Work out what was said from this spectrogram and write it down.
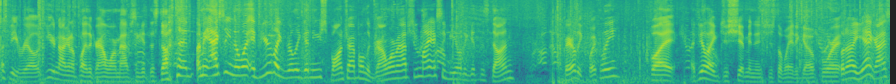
let's be real, you're not going to play the ground war maps and get this done. I mean, actually, you know what? If you're, like, really good and you spawn trap on the ground war maps, you might actually be able to get this done fairly quickly but I feel like just shipment is just the way to go for it. But uh, yeah, guys,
